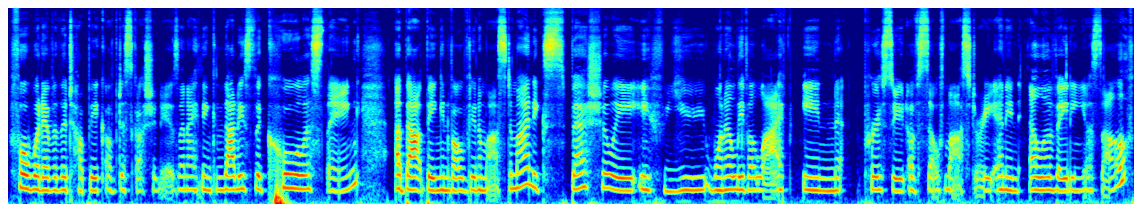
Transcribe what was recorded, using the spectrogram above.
for whatever the topic of discussion is. And I think that is the coolest thing about being involved in a mastermind, especially if you want to live a life in pursuit of self mastery and in elevating yourself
